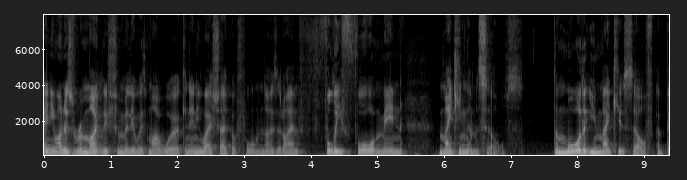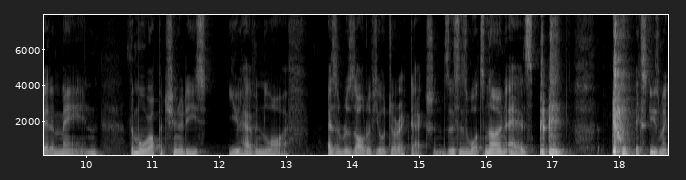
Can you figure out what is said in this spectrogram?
anyone who's remotely familiar with my work in any way, shape, or form knows that I am fully for men making themselves. The more that you make yourself a better man, the more opportunities you have in life as a result of your direct actions. This is what's known as, excuse me,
